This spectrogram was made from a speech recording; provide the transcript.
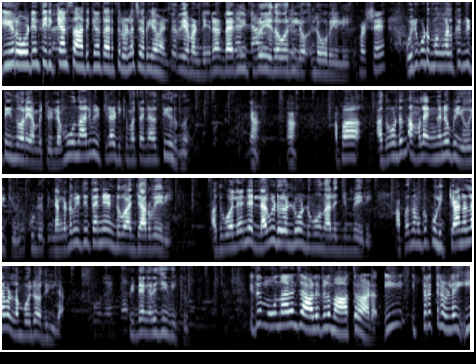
ഈ റോഡിന് തിരിക്കാൻ സാധിക്കുന്ന തരത്തിലുള്ള ചെറിയ വണ്ടി. ചെറിയ വണ്ടി. രണ്ടായിരം ലിറ്റർ ചെയ്ത ഒരു ലോറിയിൽ. പക്ഷേ ഒരു കുടുംബങ്ങൾക്കും കിട്ടിയെന്ന് പറയാൻ പറ്റില്ല മൂന്നാൽ വീട്ടിലടിക്കുമ്പോൾ തന്നെ അത് തീർന്ന്. ആ ആ. അപ്പൊ അതുകൊണ്ട് നമ്മൾ എങ്ങനെ ഉപയോഗിക്കും? കുടി ഞങ്ങളുടെ വീട്ടിൽ തന്നെ ഉണ്ട് അഞ്ചാറ് പേര്. അതുപോലെ തന്നെ എല്ലാ വീടുകളിലും ഉണ്ട് മൂന്നാലഞ്ചും പേര്. അപ്പൊ നമുക്ക് കുളിക്കാനുള്ള വെള്ളം പോലും അതില്ല. പിന്നെ എങ്ങനെ ജീവിക്കും? ഇത് മൂന്നാലഞ്ച് ആളുകൾ മാത്രമാണ്. ഈ ഇത്തരത്തിലുള്ള ഈ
